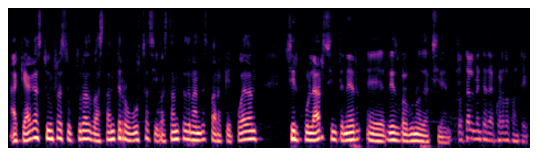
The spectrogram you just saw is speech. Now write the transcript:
a que hagas tu infraestructuras bastante robustas y bastante grandes para que puedan circular sin tener eh, riesgo alguno de accidente. Totalmente de acuerdo contigo.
